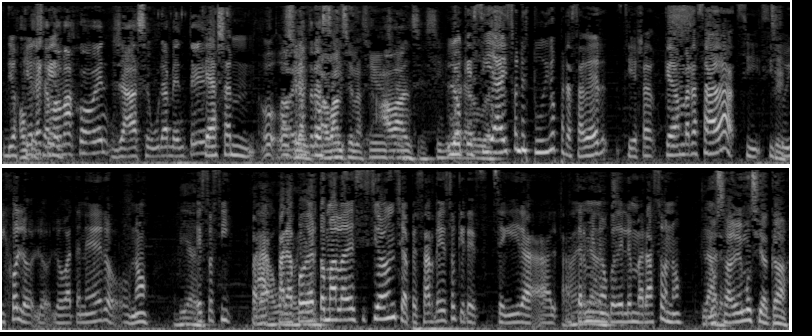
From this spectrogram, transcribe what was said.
Dios aunque quiera sea que- mamá joven ya seguramente Que hayan o- otras- otras- avance en la ciencia. avances sin Lo que sí hay son estudios para saber si ella queda embarazada, si, si Sí. su hijo lo, lo, lo va a tener o, o no. Bien. Eso sí, para, Ah, bueno, para poder bien. tomar la decisión si a pesar de eso quieres seguir a- a- al término del embarazo o no. Claro. No sabemos si acá,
